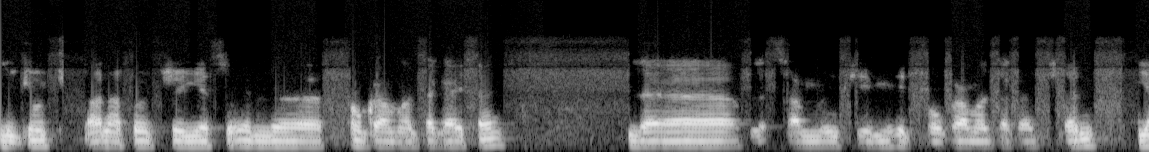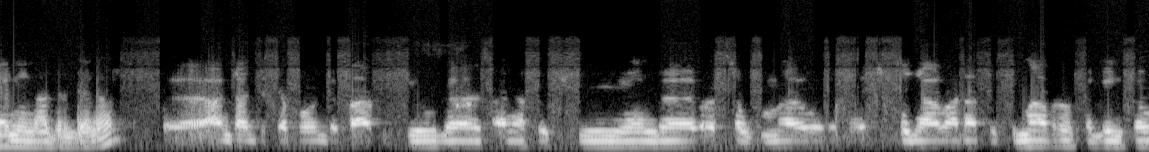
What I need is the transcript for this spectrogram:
ልጆች፣ ህጻናቶች የስዕል ፕሮግራም አዘጋጅተን ለሁለት ሳምንት የሚሄድ ፕሮግራም አዘጋጅተን ያንን አድርገናል። አንዳንድ ደግሞ እንደ ባርቢኪው ለህጻናቶች ለህብረተሰቡ ሶስተኛ አባላቶች አብረው ተገኝተው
